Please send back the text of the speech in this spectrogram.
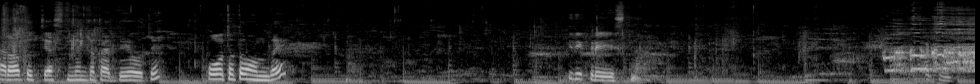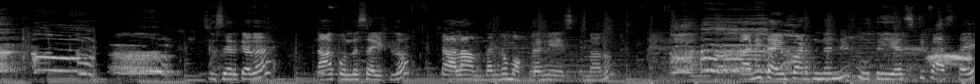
తర్వాత వచ్చేస్తుంది ఇంకా పెద్దవి అవుతే పూతతో ఉంది. ఇది ఇక్కడే వేసుకున్నాను. చూసారు కదా? నాకున్న సైట్లో చాలా అందంగా మొక్కలన్నీ వేసుకున్నాను. కానీ టైం పడుతుందండి. టూ త్రీ ఇయర్స్కి కాస్తాయి.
